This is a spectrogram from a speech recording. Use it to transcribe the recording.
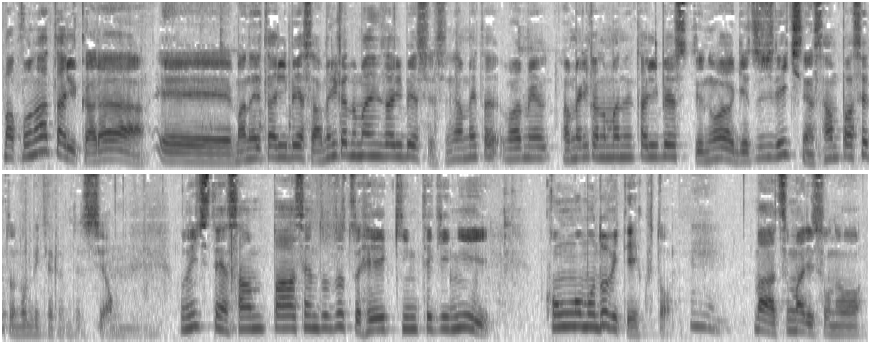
まあ、このあたりから、えー、マネタリーベース、アメリカのマネタリーベースですね、アメアメリカのマネタリーベースっていうのは、月次で1.3%伸びてるんですよ、うん、この1.3%ずつ平均的に今後も伸びていくと、うん、まあ、つまりその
